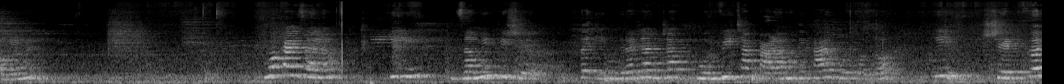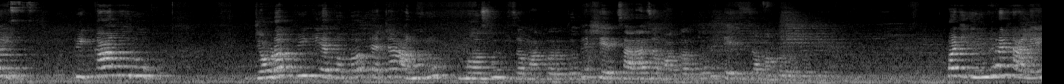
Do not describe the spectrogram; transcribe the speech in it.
प्रॉब्लेम आहे? मग काय झालं? की जमीन विषयक तर इंग्रजांच्या पूर्वीच्या काळामध्ये काय होत होतं? की शेतकरी पिकानुरूप जेवढं पीक येत होतं त्याच्या अनुरूप महसूल जमा करत होते शेतसारा जमा करत होते ते जमा करत होते पण इंग्रज आले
